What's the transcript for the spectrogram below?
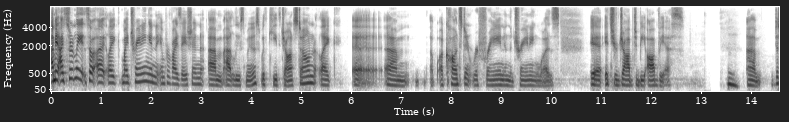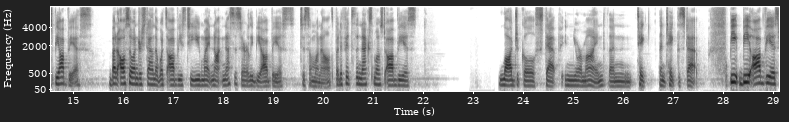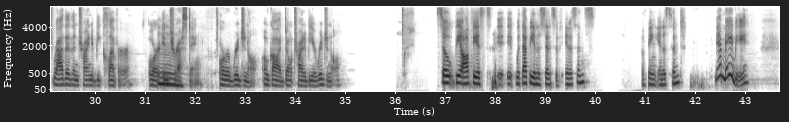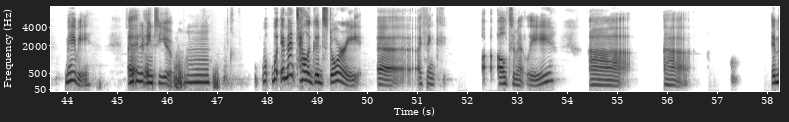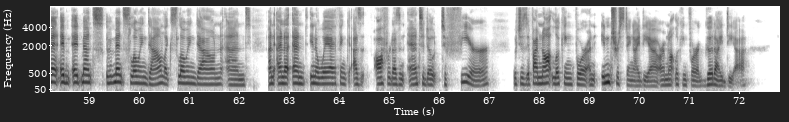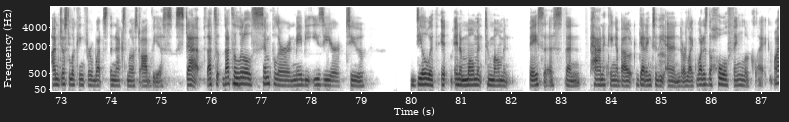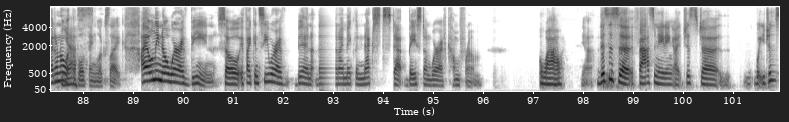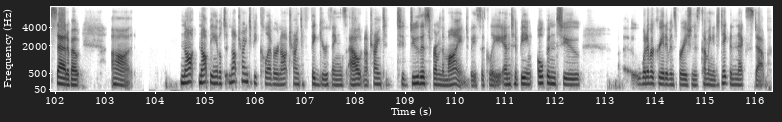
I mean, I certainly so I like my training in improvisation um, at Loose Moose with Keith Johnstone. Like uh, um, a, a, constant refrain in the training was, it, "It's your job to be obvious. Mm. Um, just be obvious, but also understand that what's obvious to you might not necessarily be obvious to someone else. But if it's the next most obvious logical step in your mind, then take then take the step." Be be obvious rather than trying to be clever or mm. interesting or original oh god don't try to be original So be obvious. It, it, would that be in the sense of innocence, of being innocent? Yeah, maybe, maybe. What did it mean to you? Mm, it meant tell a good story. Uh, I think ultimately, uh, uh, it meant it, it meant it meant slowing down, like slowing down and and and and in a way, I think as offered as an antidote to fear, which is if I'm not looking for an interesting idea or I'm not looking for a good idea, I'm just looking for what's the next most obvious step. That's that's a mm. little simpler and maybe easier to deal with it in a moment to moment basis than panicking about getting to the end or like what does the whole thing look like? Well i don't know yes. what the whole thing looks like. I only know where i've been. So if i can see where i've been then i make the next step based on where i've come from. Wow. Yeah. This is uh, fascinating. I just uh, what you just said about uh, not not being able to not trying to be clever not trying to figure things out not trying to to do this from the mind basically and to being open to uh, whatever creative inspiration is coming and to take the next step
